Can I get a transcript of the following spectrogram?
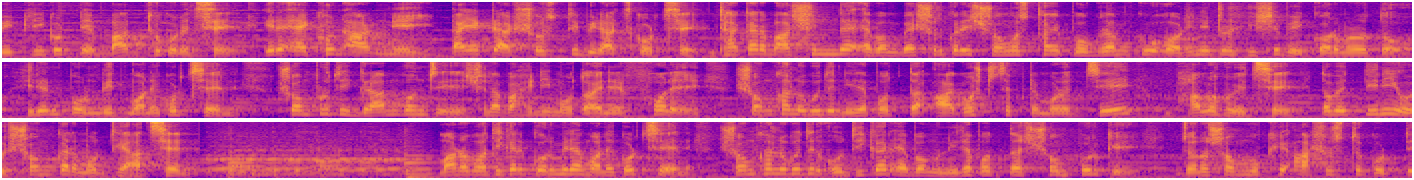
বিক্রি করতে বাধ্য করেছে। এরা এখন আর নেই, তাই একটা স্বস্তি বিরাজ করছে। ঢাকার বাসিন্দা এবং বেসরকারি সংস্থায় প্রোগ্রাম কোঅর্ডিনেটর হিসেবে কর্মরত হিরেন পণ্ডিত মনে করছেন, সম্প্রতি গ্রামগঞ্জে সেনাবাহিনী মোতায়েনের ফলে সংখ্যালঘুদের নিরাপত্তা আগস্ট সেপ্টেম্বরের চেয়ে ভালো হয়েছে, তবে তিনিও শঙ্কার মধ্যে আছেন। মানবাধিকার কর্মীরা মনে করছেন, সংখ্যালঘুদের অধিকার এবং নিরাপত্তা সম্পর্কে জনসম্মুখে আশ্বস্ত করতে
